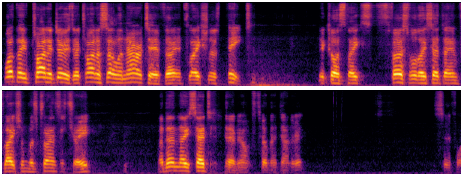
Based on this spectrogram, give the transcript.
what they're trying to do is they're trying to sell the narrative that inflation has peaked because they, first of all, they said that inflation was transitory and then they said, there we are, turn that down a bit. See if I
